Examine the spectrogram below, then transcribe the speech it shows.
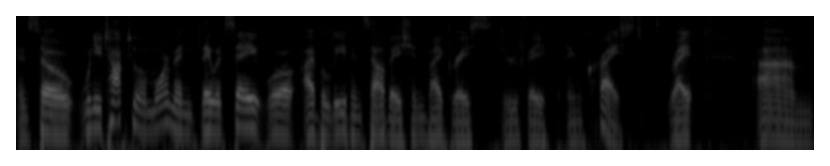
and so when you talk to a Mormon, they would say, Well, I believe in salvation by grace through faith in Christ, right? Um,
